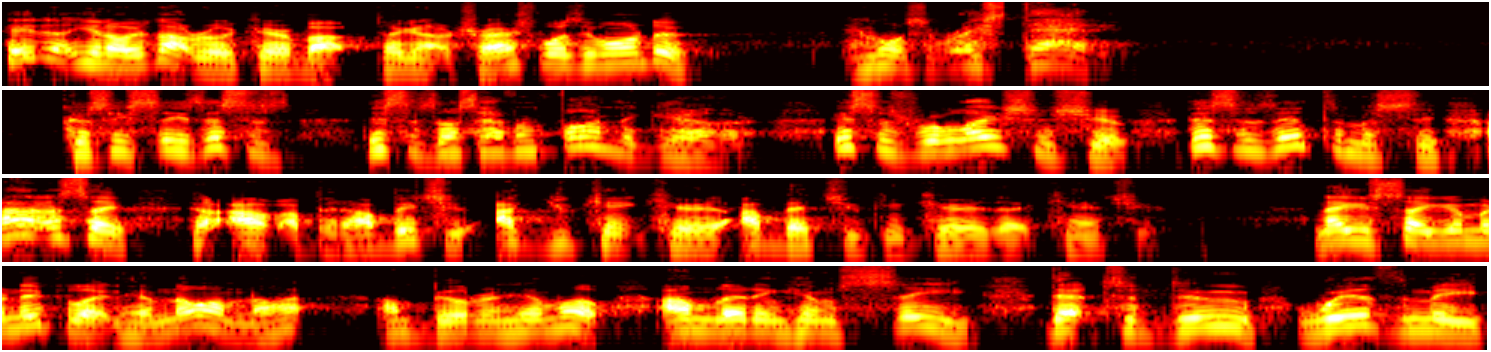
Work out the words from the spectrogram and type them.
He, you know, he's not really care about taking out trash. What does he want to do? He wants to race daddy. Because he sees this is, this is us having fun together. This is relationship. This is intimacy. I, I say, I, I, bet I'll bet you, I, you can't carry I bet you can carry that, can't you? Now you say you're manipulating him. No, I'm not. I'm building him up. I'm letting him see that to do with me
